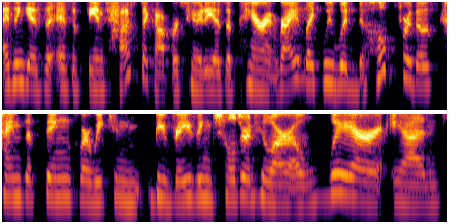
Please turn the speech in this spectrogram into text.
i think is, is a fantastic opportunity as a parent right like we would hope for those kinds of things where we can be raising children who are aware and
